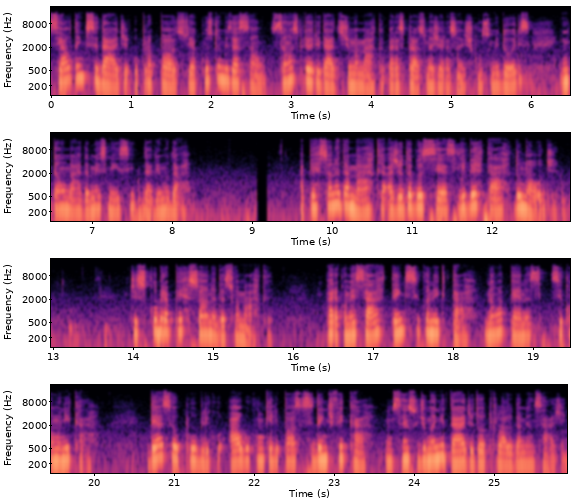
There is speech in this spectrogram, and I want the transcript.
Se a autenticidade, o propósito e a customização são as prioridades de uma marca para as próximas gerações de consumidores, então o mar da mesmice deve mudar. A persona da marca ajuda você a se libertar do molde. Descubra a persona da sua marca. Para começar, tente se conectar, não apenas se comunicar. Dê a seu público algo com que ele possa se identificar, um senso de humanidade do outro lado da mensagem.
